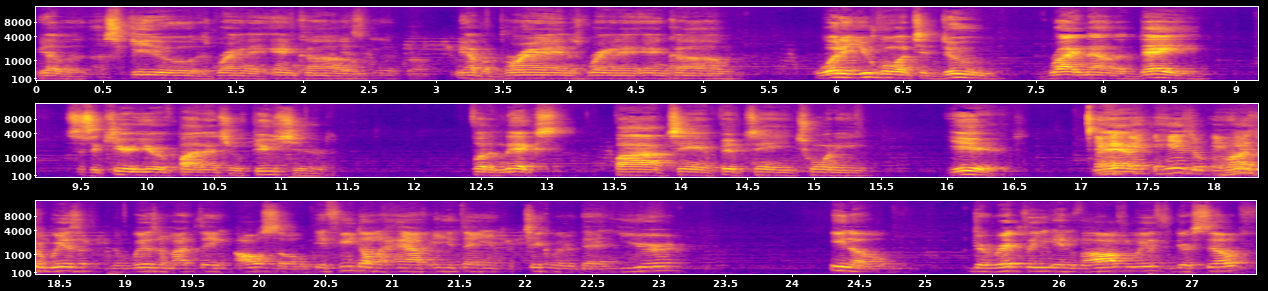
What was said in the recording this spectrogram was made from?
You have a, a skill that's bringing in income. Good. You have a brand that's bringing in income. What are you going to do right now today to secure your financial future for the next 5, 10, 15, 20 years? And, and here's the and right. here's the wisdom. The wisdom I think also, if you don't have anything in particular that you're, you know, directly involved with yourself,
